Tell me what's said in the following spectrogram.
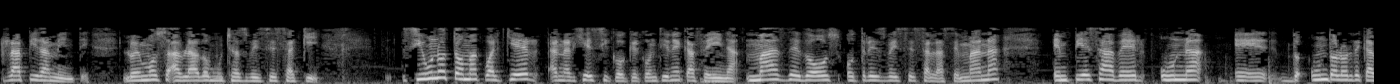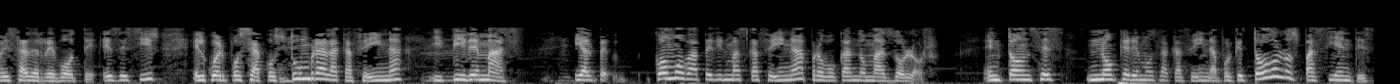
rápidamente. Lo hemos hablado muchas veces aquí si uno toma cualquier analgésico que contiene cafeína más de dos o tres veces a la semana, empieza a haber una, eh, un dolor de cabeza de rebote. Es decir, el cuerpo se acostumbra a la cafeína y mm. pide más. ¿Y cómo va a pedir más cafeína? Provocando más dolor. Entonces, no queremos la cafeína, porque todos los pacientes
